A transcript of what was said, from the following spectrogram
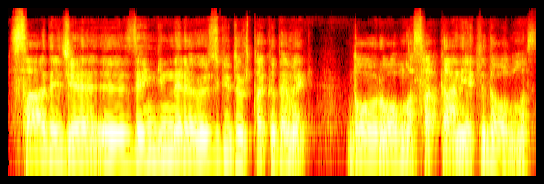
sadece e, zenginlere özgüdür takı demek doğru olmaz. Hakkaniyetli de olmaz.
